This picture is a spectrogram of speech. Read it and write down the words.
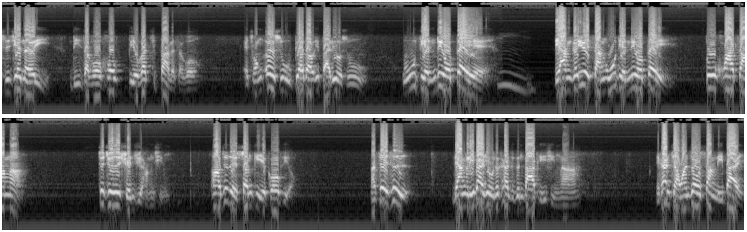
时间而已，二十五块飙到一百六十五，哎，从二十五飙到一百六十五，五点六倍哎。嗯。两个月涨五点六倍，多夸张啊！这就是选举行情啊，这得双 K 的股票。那这次。两个礼拜前我就开始跟大家提醒啦。你看讲完之后，上礼拜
